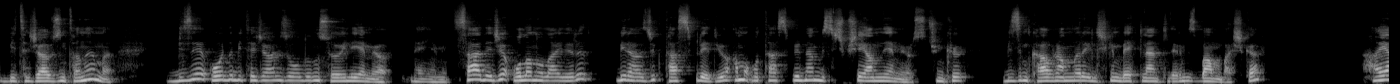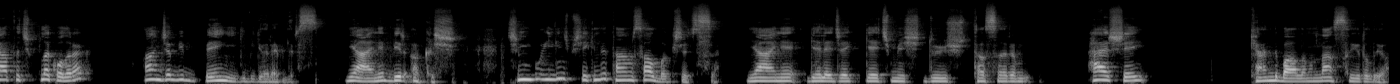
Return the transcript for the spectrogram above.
Bir tecavüzün tanığı mı? Bize orada bir tecavüz olduğunu söyleyemiyor Benjamin. Sadece olan olayları birazcık tasvir ediyor ama o tasvirden biz hiçbir şey anlayamıyoruz. Çünkü bizim kavramlara ilişkin beklentilerimiz bambaşka. Hayatı çıplak olarak ancak bir benyi gibi görebiliriz. Yani bir akış. Şimdi bu ilginç bir şekilde tanrısal bakış açısı. Yani gelecek, geçmiş, düş, tasarım her şey kendi bağlamından sıyrılıyor.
